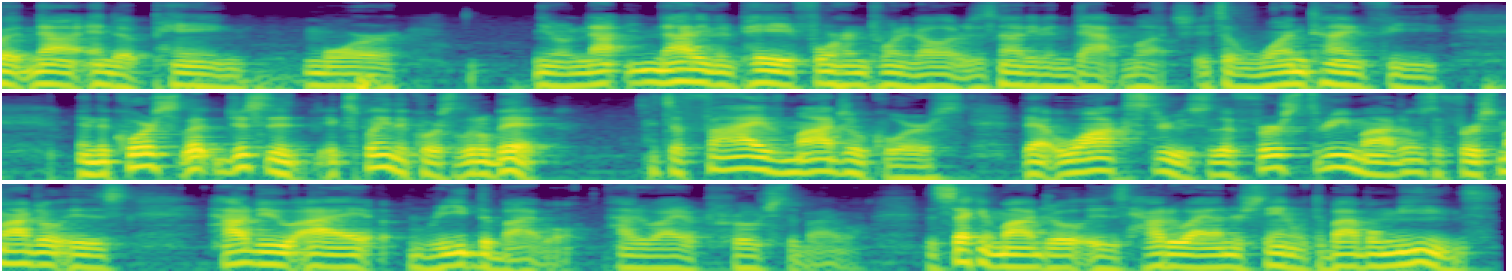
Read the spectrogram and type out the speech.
but not end up paying more you know not not even pay $420 it's not even that much it's a one-time fee and the course just to explain the course a little bit it's a five module course that walks through. So the first three modules, the first module is how do I read the Bible? How do I approach the Bible? The second module is how do I understand what the Bible means?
